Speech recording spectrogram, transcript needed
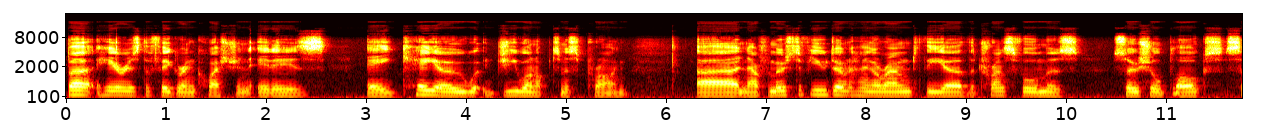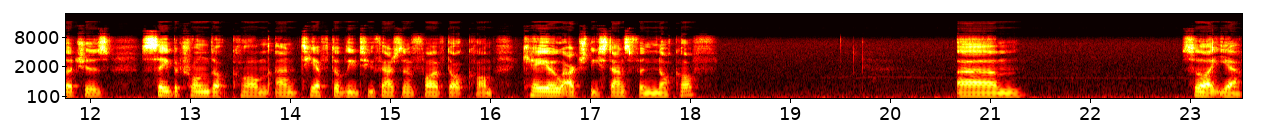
But here is the figure in question. It is a KO G1 Optimus Prime. Uh, now, for most of you don't hang around the uh, the Transformers social blogs such as Seibertron.com and TFW2005.com, KO actually stands for knockoff. Um, so, like, yeah.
